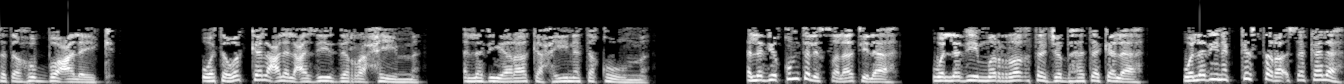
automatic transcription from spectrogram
ستهب عليك. وتوكل على العزيز الرحيم الذي يراك حين تقوم. الذي قمت للصلاة له والذي مرغت جبهتك له والذي نكست رأسك له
